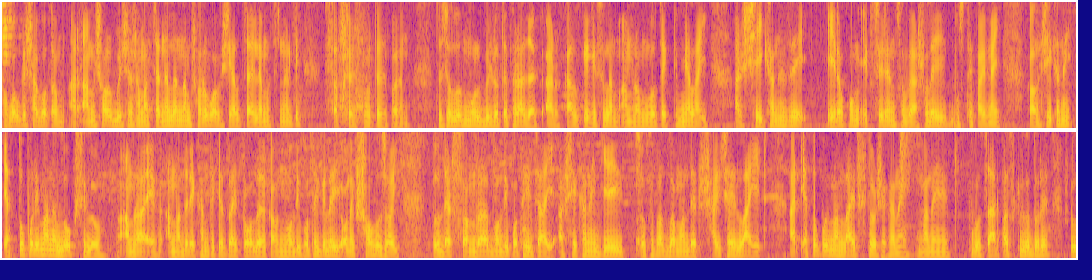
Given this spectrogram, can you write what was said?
সকলকে স্বাগতম। আর আমি সৌরভ বিশ্বাস আমার চ্যানেলের নাম সৌরভ অফিসিয়াল, চাইলে আমার চ্যানেলটি সাবস্ক্রাইব করতে পারেন। তো চলুন মূল ভিডিওতে ফেরা যাক। আর কালকে গেছিলাম আমরা মূলত একটি মেলায়। আর সেইখানে যে এরকম এক্সপিরিয়েন্স হবে, আসলেই বুঝতে পারি নাই। কারণ সেখানে এত পরিমাণে লোক ছিল। আমরা আমাদের এখান থেকে যাই ট্রলে, কারণ নদী পথে গেলেই অনেক সহজ হয়। তো দ্যাটস আমরা নদী পথেই যাই, আর সেখানে গিয়েই চোখে পাতলা আমাদের সারি সারি লাইট আর এত পরিমাণ লাইট ছিল সেখানে। মানে পুরো চার পাঁচ কিলো ধরে শুধু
